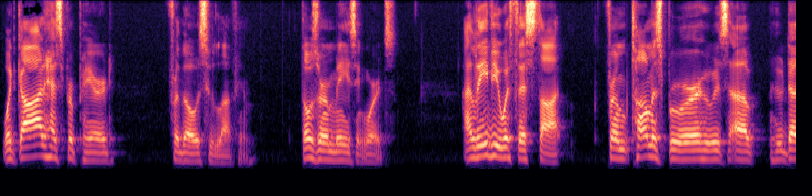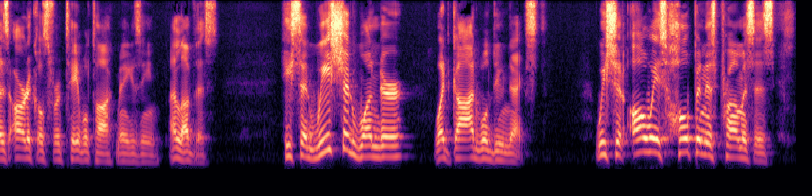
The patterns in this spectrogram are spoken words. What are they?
what God has prepared for those who love him. Those are amazing words. I leave you with this thought from Thomas Brewer, who, is, uh, who does articles for Table Talk magazine. I love this. He said, We should wonder what God will do next we should always hope in his promises,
